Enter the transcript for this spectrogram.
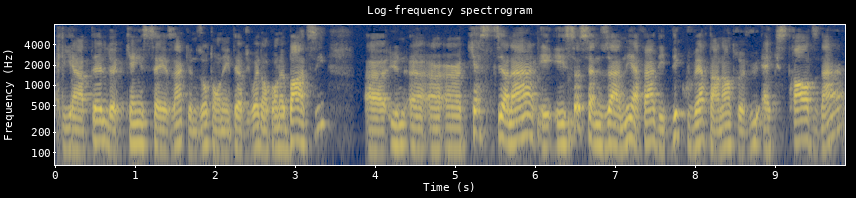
clientèle de 15-16 ans que nous autres, on interviewait. Donc, on a bâti euh, un, questionnaire et, et, ça, ça nous a amené à faire des découvertes en entrevue extraordinaires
